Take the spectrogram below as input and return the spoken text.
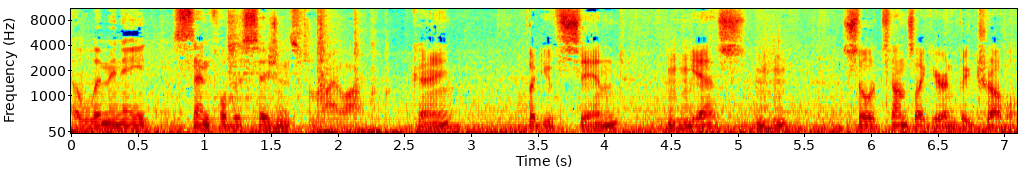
eliminate sinful decisions from my life. Okay. But you've sinned? Yes? Mm-hmm. So it sounds like you're in big trouble.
